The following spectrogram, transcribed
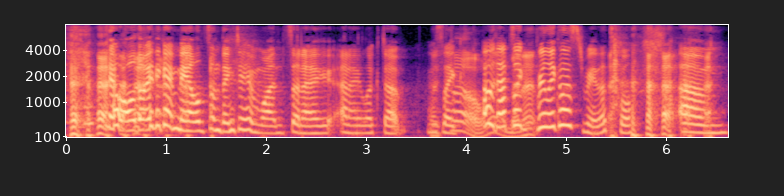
no, although I think I mailed something to him once and I and I looked up. I was Like, like, oh, oh, that's like really close to me. That's cool. um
